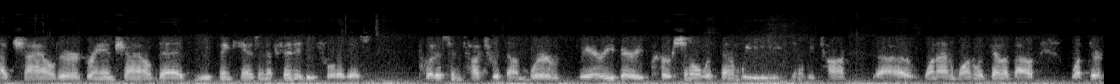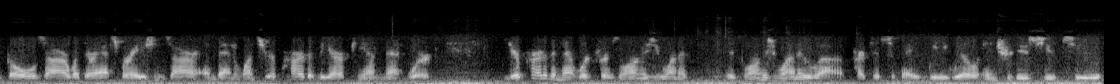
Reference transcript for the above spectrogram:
a child or a grandchild that you think has an affinity for this, put us in touch with them. We're very, very personal with them. We, you know, we talk one on one with them about what their goals are, what their aspirations are, and then once you're a part of the RPM network, you're part of the network for as long as you want to, as long as you want to uh, participate. We will introduce you to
